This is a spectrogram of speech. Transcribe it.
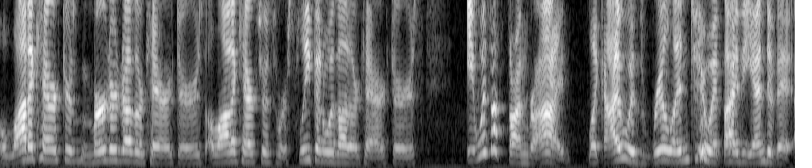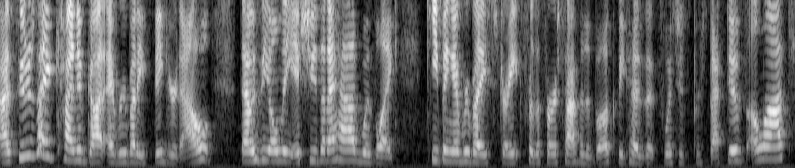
a lot of characters murdered other characters, a lot of characters were sleeping with other characters, it was a fun ride. Like, I was real into it by the end of it. As soon as I kind of got everybody figured out, that was the only issue that I had was, like, keeping everybody straight for the first half of the book because it switches perspectives a lot.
